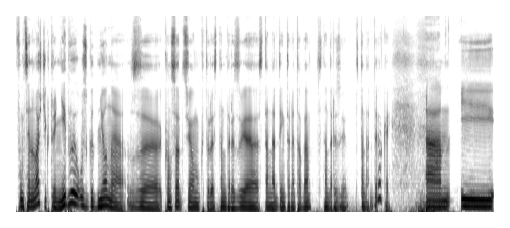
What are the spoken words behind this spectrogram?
funkcjonalności, które nie były uzgodnione z konsorcjum, które standaryzuje standardy internetowe. Standaryzuje standardy, okej. Um, I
